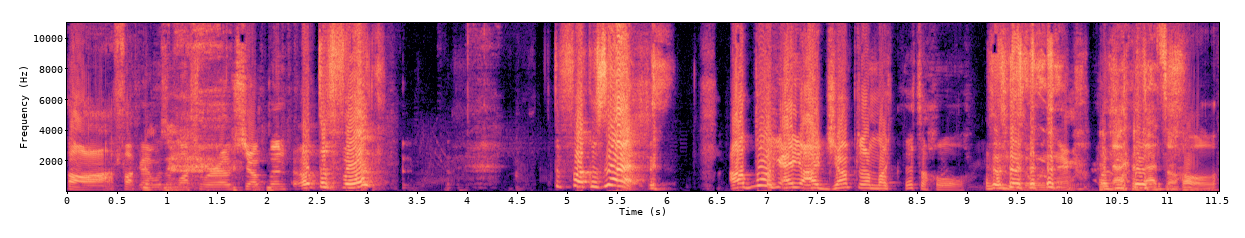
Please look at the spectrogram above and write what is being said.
Oh fuck! I wasn't watching where I was jumping. What the fuck? What the fuck was that? Oh look! I, I jumped and I'm like, that's a hole. Go in there. That, that's a hole.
